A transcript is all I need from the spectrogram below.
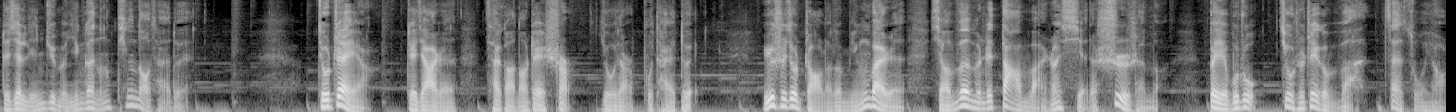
这些邻居们应该能听到才对。就这样，这家人才感到这事儿有点不太对，于是就找了个明白人，想问问这大碗上写的是什么。备不住，就是这个碗在作妖。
